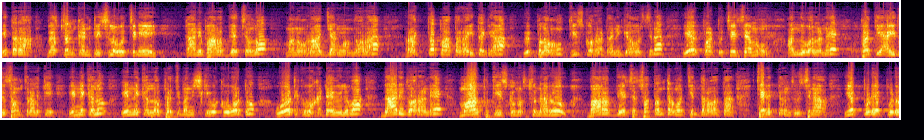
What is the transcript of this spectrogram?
ఇతర వెస్ట్రన్ కంట్రీస్లో వచ్చినాయి. కానీ భారతదేశంలో మనం రాజ్యాంగం ద్వారా రక్తపాత రహితగా విప్లవం తీసుకురావడానికి కావలసిన ఏర్పాటు చేశాము. అందువల్లనే ప్రతి ఐదు సంవత్సరాలకి ఎన్నికలు ఎన్నికల్లో ప్రతి మనిషికి ఒక ఓటు ఓటుకి ఒకటే విలువ. దాని ద్వారానే మార్పు తీసుకొని వస్తున్నారు. భారతదేశ స్వతంత్రం వచ్చిన తర్వాత చరిత్రను చూసినా ఎప్పుడెప్పుడు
